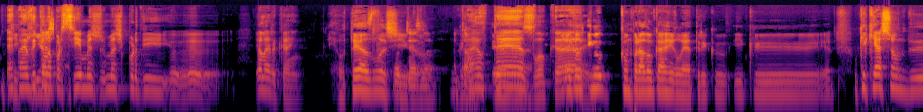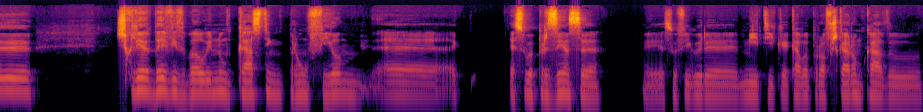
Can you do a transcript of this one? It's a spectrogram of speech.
O É que pá, eu vi que ele acha? aparecia, mas, mas perdi. uh, uh, ele era quem? É o Tesla, É Chico. o Tesla. Então, ah, é o Tesla, ok. Era que ele tinha comprado um carro elétrico e que. O que é que acham de escolher David Bowie num casting para um filme? Eh, a sua presença, eh, a sua figura mítica acaba por ofuscar um bocado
